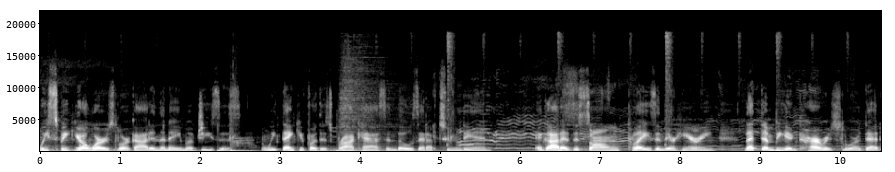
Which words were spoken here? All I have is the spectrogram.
We speak your words, Lord God, in the name of Jesus. And we thank you for this broadcast and those that have tuned in. And God, as this song plays in their hearing, let them be encouraged, Lord, that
